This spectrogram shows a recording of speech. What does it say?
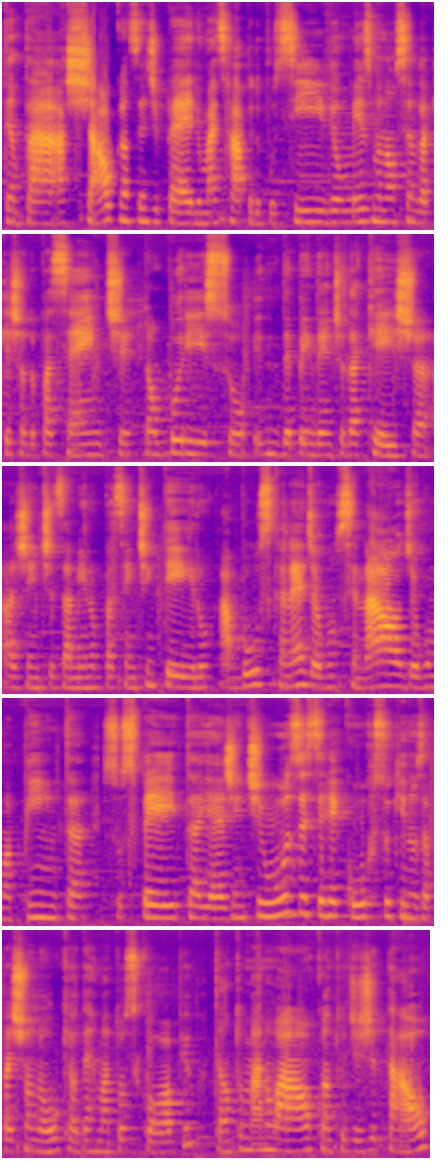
tentar achar o câncer de pele o mais rápido possível, mesmo não sendo a queixa do paciente. Então, por isso, independente da queixa, a gente examina o paciente inteiro, a busca, né, de algum sinal, de alguma pinta suspeita, e aí a gente usa esse recurso que nos apaixonou, que é o dermatoscópio, tanto manual quanto digital,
